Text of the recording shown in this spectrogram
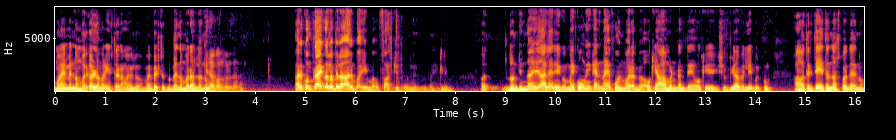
मग हांवें नंबर काडलो मरे इंस्टाग्राम आयलो मागीर बेश्टूच नंबर आहलो न्हू कॉल करता अरे कोण ट्राय केलो बिलो? आले भाई फास्ट कितें फोन केलो? भाई कितें दोन तीनदा आले रे गो. मागीर कोणूय केन्नाय फोन मारप ओके हांव म्हणटा तें. ओके शूड बी अवेलेबल पूण हांव तरी ते हितून आसपाक जाय न्हू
